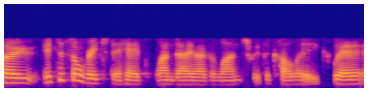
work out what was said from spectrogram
so it just all reached a head one day over lunch with a colleague where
